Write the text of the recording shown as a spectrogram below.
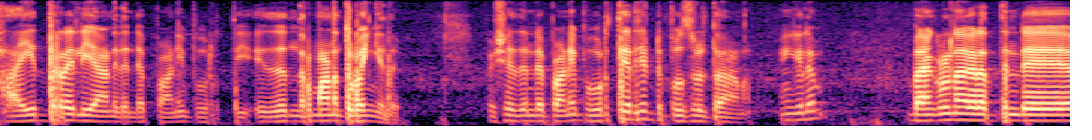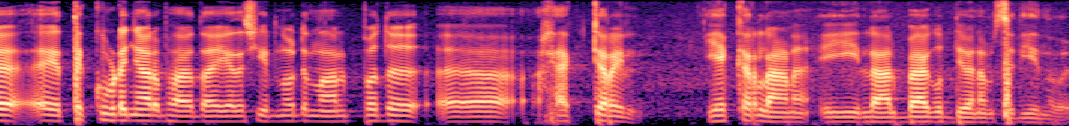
ഹൈദരലിയാണ് ഇതിന്റെ പണി പൂർത്തി ഇത് നിർമ്മാണം തുടങ്ങിയത്. പക്ഷേ ഇതിന്റെ പണി പൂർത്തീകരിച്ച ടിപ്പു സുൽത്താനാണ്. എങ്കിലും ബാംഗ്ലൂർ നഗരത്തിന്റെ തെക്കു പടിഞ്ഞാറ് ഭാഗത്തായി ഏകദേശം ഇരുന്നൂറ്റി നാൽപ്പത് ഹെക്ടറിൽ ഏക്കറിലാണ് ഈ ലാൽബാഗ് ഉദ്യാനം സ്ഥിതി ചെയ്യുന്നത്.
